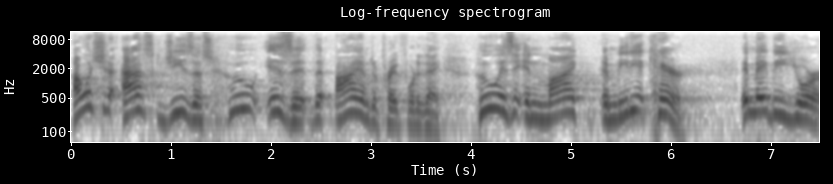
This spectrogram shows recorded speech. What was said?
I want you to ask Jesus, who is it that I am to pray for today? Who is it in my immediate care? It may be your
